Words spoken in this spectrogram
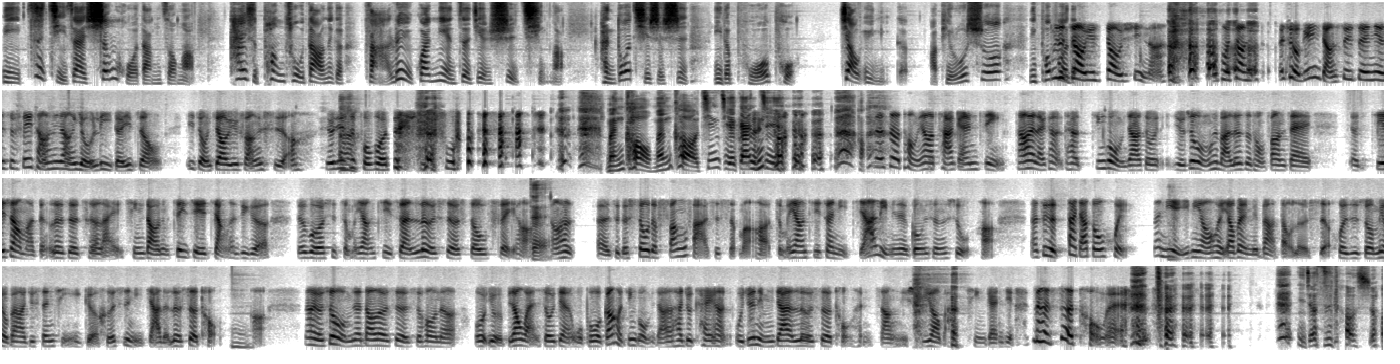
你自己在生活当中啊。开始碰触到那个法律观念这件事情啊，很多其实是你的婆婆教育你的啊，比如说你婆婆是教育教训啊，婆婆教训，而且我跟你讲，碎碎念是非常非常有利的一种一种教育方式啊，尤其是婆婆对媳妇。门口门口清洁干净，好，垃圾桶要擦干净。他会来看，他经过我们家的时候，有时候我们会把垃圾桶放在呃街上嘛，等垃圾车来清倒。那么这一节也讲了这个德国是怎么样计算垃圾收费哈，对，然后呃这个收的方法是什么哈？怎么样计算你家里面的公升数哈？那这个大家都会。那你也一定要会，要不然你没办法倒垃圾，或者是说没有办法去申请一个合适你家的垃圾桶。嗯，啊。那有时候我们在倒垃圾的时候呢，我有比较晚收件，我婆婆刚好经过我们家，她就开让，我觉得你们家的垃圾桶很脏，你需要把它清干净。垃圾桶、欸，哎，对，你就知道说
